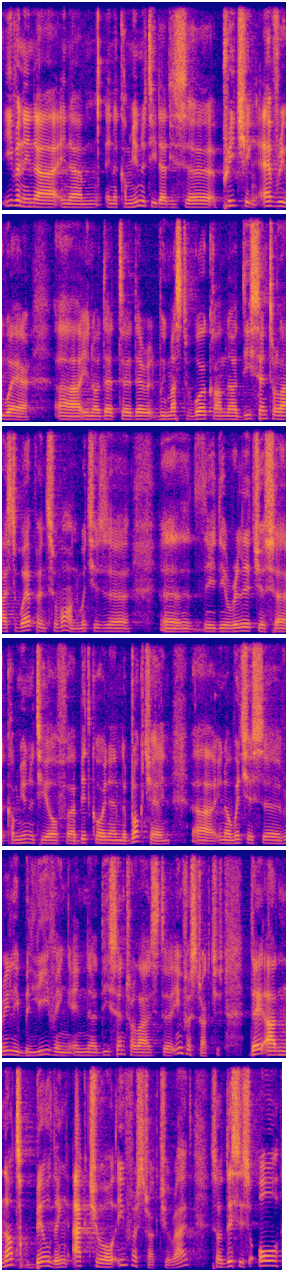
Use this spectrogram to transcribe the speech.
even in a, in a, in a community that is uh, preaching everywhere, uh, you know, that uh, there, we must work on a decentralized web and so on, which is uh, uh, Uh, the, the religious uh, community of uh, Bitcoin and the blockchain, uh, you know, which is really believing in decentralized infrastructures. They are not building actual infrastructure, right? So this is all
